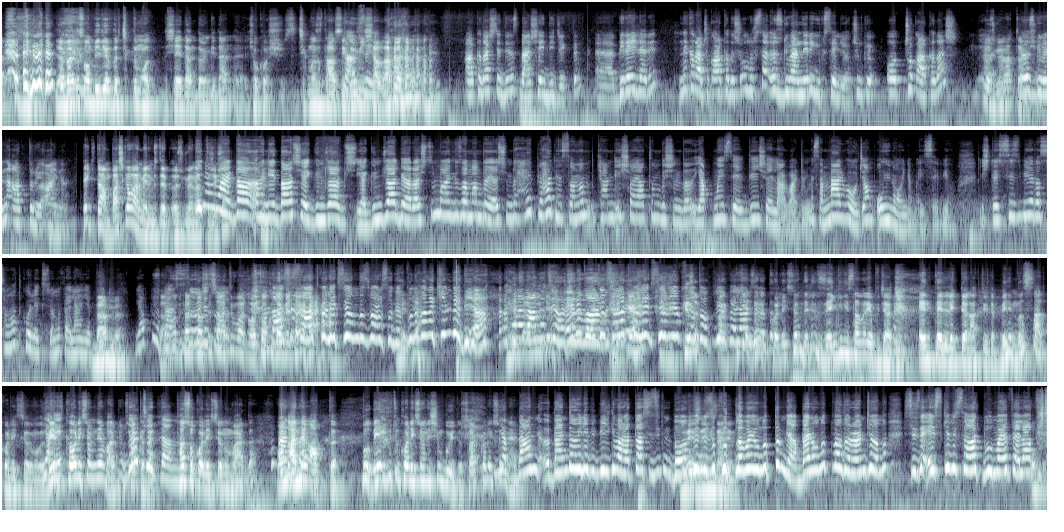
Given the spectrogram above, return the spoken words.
Ya ben de son bir yıldır çıktım o şeyden döngüden. Ee, Çok hoş. Çıkmanızı tavsiye Tavsiye inşallah. arkadaş dediğiniz ben şey diyecektim. Ee, bireylerin ne kadar çok arkadaşı olursa özgüvenleri yükseliyor. Çünkü o çok arkadaş Özgüven arttırmış. özgüveni arttırıyor aynen. Peki tamam başka var mı elimizde özgüven arttıracak şey? Var daha hani daha şey güncel bir şey ya güncel bir araştırma aynı zamanda ya şimdi hep her insanın kendi iş hayatının dışında yapmayı sevdiği şeyler vardır. Mesela Merve hocam oyun oynamayı seviyor. İşte siz bir ara saat koleksiyonu falan yapıyordunuz. mi? Yapmıyor. Sen ben bir size öyle sanıyorum. saatim vardı Ben ortaokuldan beri. size saat koleksiyonunuz var sanıyorum. Bunu bana kim dedi ya? Bana da anlatıyor evet hocam saat koleksiyonu yapıyor Kızım topluyor bak bir falan kere zaten diyordu. koleksiyon dediğin zengin insanlar yapacağı bir entelektüel aktivite. Benim nasıl saat koleksiyonum olur? Ya Benim e- koleksiyonum ne var biliyor musun? Gerçekten Hakikaten. mi? Taso koleksiyonum vardı. Onu Bende da annem var. attı. Bu benim bütün koleksiyon işim buydu. Saat koleksiyonu Ya ne? ben ben de öyle bir bilgi var. Hatta sizin doğum Neresi gününüzü kutlamayı unuttum ya. Ben unutmadan önce onu size eski bir saat bulmaya falan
